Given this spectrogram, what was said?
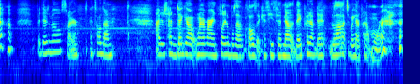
but there's my little sweater. It's all done. I just had to dig out one of our inflatables out of the closet because he said now that they put up the lights, we gotta put out more.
